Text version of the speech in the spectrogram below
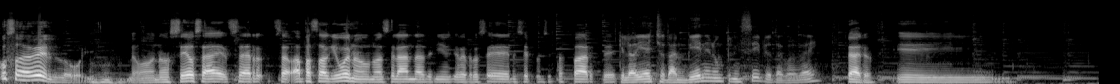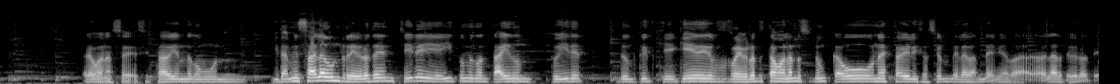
Cosa de verlo, güey. No, no sé, o sea, se ha, se ha pasado que, bueno, Nueva Zelanda ha tenido que retroceder, ¿no es cierto? En ciertas partes. Que lo había hecho también en un principio, ¿te acordáis? Claro. Y... Pero bueno, se, se está viendo como un... Y también se habla de un rebrote en Chile y ahí tú me contabas de un tweet, de un tweet que, que rebrote estamos hablando si nunca hubo una estabilización de la pandemia para hablar de brote,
